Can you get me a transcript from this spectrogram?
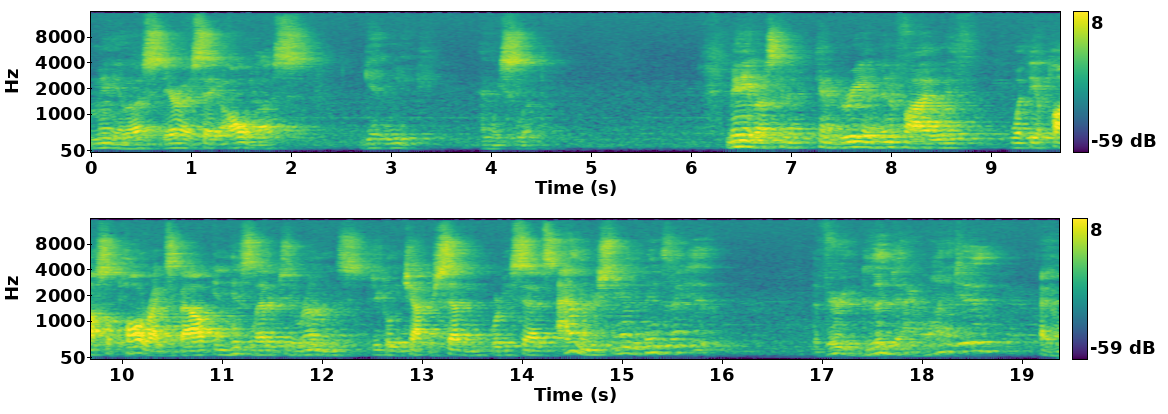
Many of us, dare I say all of us, get weak and we slip. Many of us can, can agree and identify with what the Apostle Paul writes about in his letter to the Romans, particularly chapter 7, where he says, I don't understand the things that I do. The very good that I want to do, I don't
